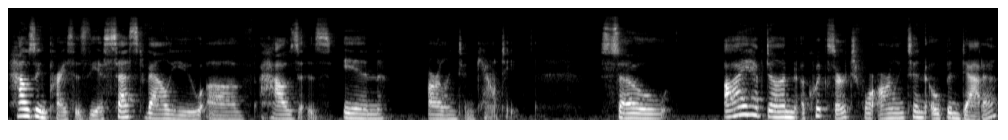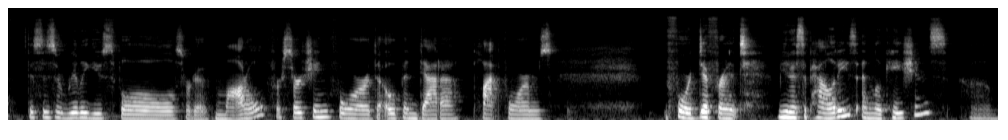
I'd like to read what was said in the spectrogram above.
housing prices, the assessed value of houses in Arlington County. So I have done a quick search for Arlington Open Data. This is a really useful sort of model for searching for the open data platforms for different municipalities and locations. Um,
